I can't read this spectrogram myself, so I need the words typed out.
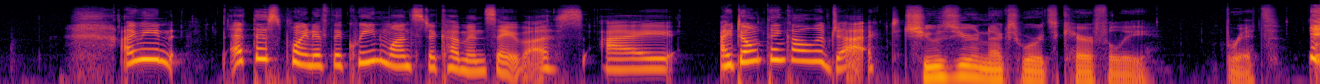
I mean, at this point if the Queen wants to come and save us, I I don't think I'll object. Choose your next words carefully, Brit.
